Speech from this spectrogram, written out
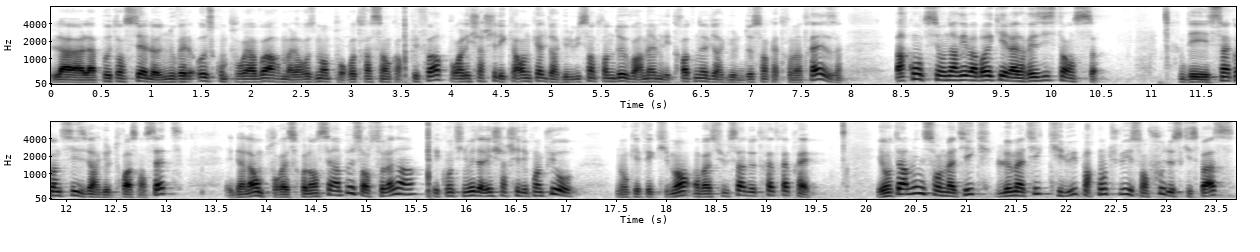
la, potentielle nouvelle hausse qu'on pourrait avoir malheureusement pour retracer encore plus fort, pour aller chercher les 44,832 voire même les 39,293. Par contre, si on arrive à breaker la résistance des 56,307, eh bien là, on pourrait se relancer un peu sur le Solana hein, et continuer d'aller chercher des points plus hauts. Donc effectivement, on va suivre ça de très très près. Et on termine sur le Matic. Le Matic qui, lui, par contre, lui, il s'en fout de ce qui se passe.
